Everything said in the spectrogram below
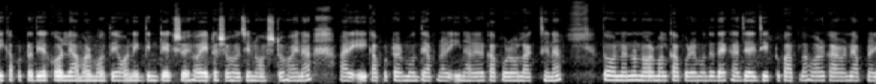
এই কাপড়টা দিয়ে করলে আমার মতে অনেক দিন টেকসই হয়, এটা সহজে নষ্ট হয় না। আর এই কাপড়টার মধ্যে আপনার ইনারের কাপড়ও লাগছে না। তো অন্যান্য নর্মাল কাপড়ের মধ্যে দেখা যায় যে একটু পাতলা হওয়ার কারণে আপনার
